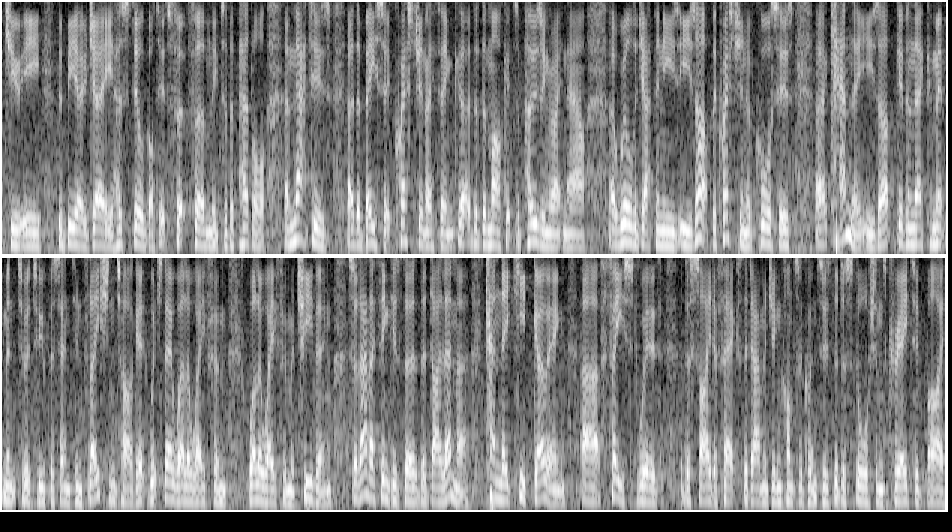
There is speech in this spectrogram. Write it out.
QE. The BOJ has still got its foot firmly to the pedal. And that is uh, the basic question, I think, uh, that the markets are posing right now. Uh, will the Japanese ease up? The question, of course, is uh, can they ease up given their commitment to a 2% inflation target, which they're well away from, well away from achieving? So that, I think, is the, the dilemma. Can they keep going uh, faced with the side effects, the damaging consequences, the distortions created by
